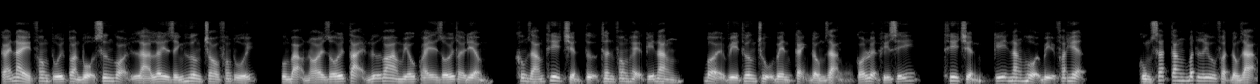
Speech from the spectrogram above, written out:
Cái này phong túi toàn bộ xương gọi là lây dính hương cho phong túi, cuồng bạo nói dối tại nữ hoa miếu quấy dối thời điểm, không dám thi triển tự thân phong hệ kỹ năng, bởi vì thương trụ bên cạnh đồng dạng có luyện khí sĩ, thi triển kỹ năng hội bị phát hiện. Cùng sát tăng bất lưu phật đồng dạng,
